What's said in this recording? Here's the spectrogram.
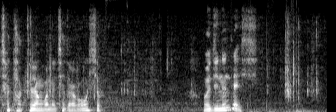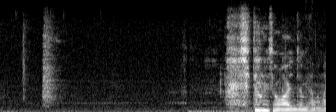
저 닥터 양반을 찾으라고 오쇼. 어디 있는데, 씨. 식당에서 와인 좀 a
